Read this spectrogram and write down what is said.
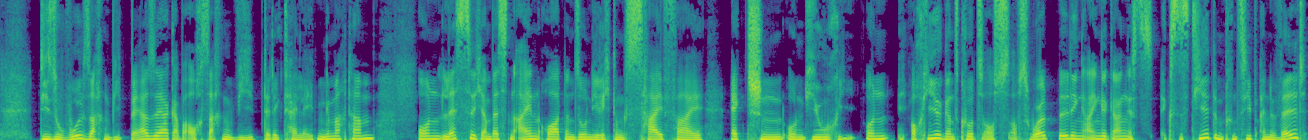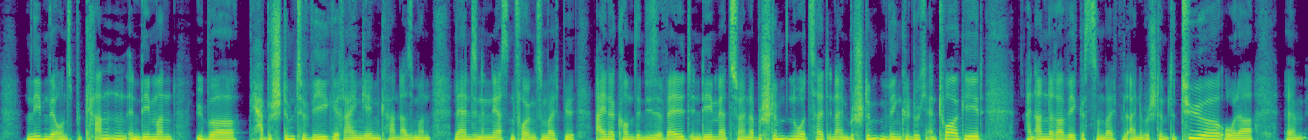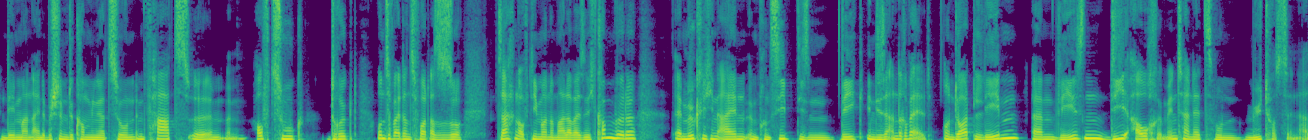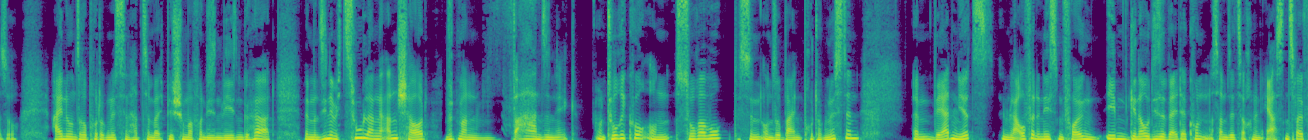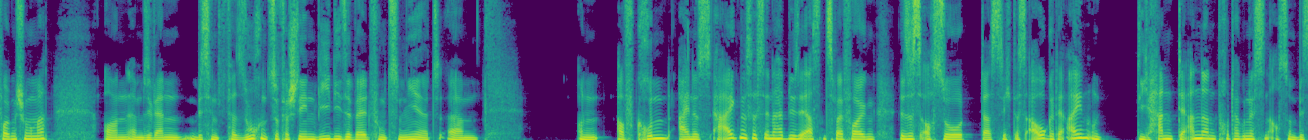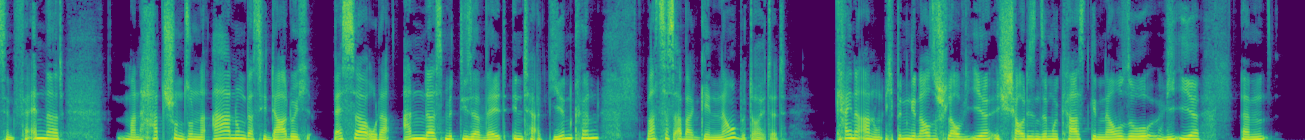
die sowohl Sachen wie Berserk, aber auch Sachen wie Detektiv Layton gemacht haben und lässt sich am besten einordnen so in die Richtung Sci-Fi, Action und Yuri. Und auch hier ganz kurz aufs, aufs Worldbuilding eingegangen. Es existiert im Prinzip eine Welt neben der uns bekannten, in dem man über ja, bestimmte Wege reingehen kann. Also man lernt in den ersten Folgen zum Beispiel, einer kommt in diese Welt, indem er zu einer bestimmten Uhrzeit in einem bestimmten Winkel durch ein Tor geht. Ein anderer Weg ist zum Beispiel eine bestimmte Tür oder ähm, indem man eine bestimmte Kombination im Fahrt, äh, im, im Aufzug drückt und so weiter und so fort. Also so Sachen, auf die man normalerweise nicht kommen würde, ermöglichen einem im Prinzip diesen Weg in diese andere Welt. Und dort leben ähm, Wesen, die auch im Internet so ein Mythos sind. Also eine unserer Protagonistinnen hat zum Beispiel schon mal von diesen Wesen gehört. Wenn man sie nämlich zu lange anschaut, wird man wahnsinnig. Und Toriko und Soravo, das sind unsere beiden Protagonistinnen, ähm, werden jetzt im Laufe der nächsten Folgen eben genau diese Welt erkunden. Das haben sie jetzt auch in den ersten zwei Folgen schon gemacht. Und ähm, sie werden ein bisschen versuchen zu verstehen, wie diese Welt funktioniert. Ähm, und aufgrund eines Ereignisses innerhalb dieser ersten zwei Folgen ist es auch so, dass sich das Auge der einen und die Hand der anderen Protagonisten auch so ein bisschen verändert. Man hat schon so eine Ahnung, dass sie dadurch besser oder anders mit dieser Welt interagieren können. Was das aber genau bedeutet, keine Ahnung. Ich bin genauso schlau wie ihr. Ich schaue diesen Simulcast genauso wie ihr. Ähm,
